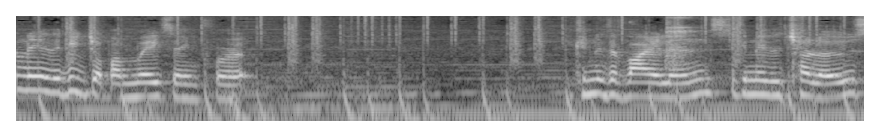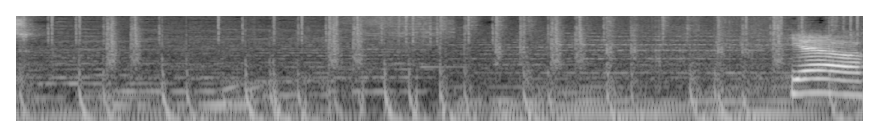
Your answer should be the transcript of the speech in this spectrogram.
To hear the beat drop. I'm waiting for it. You can hear the violins. You can hear the cellos. Yeah.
